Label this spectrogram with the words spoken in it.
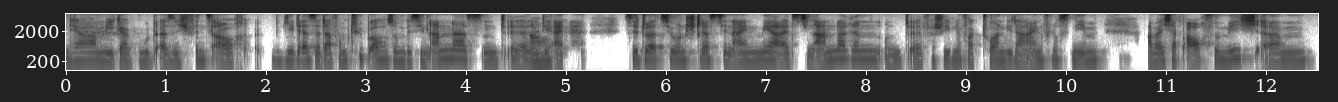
Ja, mega gut. Also ich finde es auch, jeder ist ja da vom Typ auch so ein bisschen anders und äh, oh. die eine Situation stresst den einen mehr als den anderen und äh, verschiedene Faktoren, die da Einfluss nehmen. Aber ich habe auch für mich, ähm,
